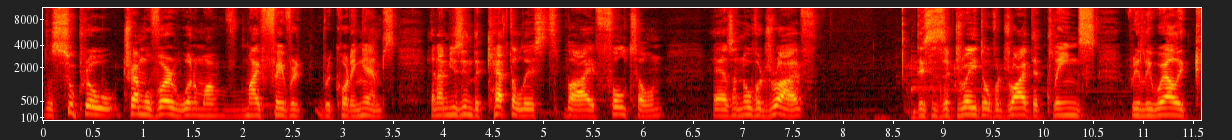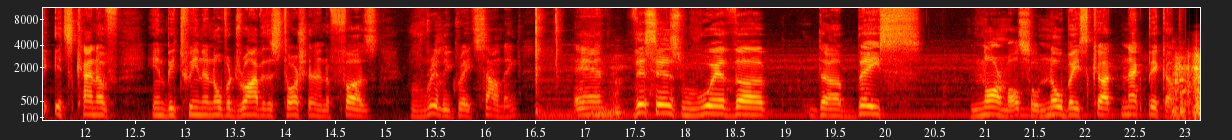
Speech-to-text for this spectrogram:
the Supro Tremoverb, one of my, favorite recording amps, and I'm using the Catalyst by Fulltone as an overdrive. This is a great overdrive that cleans really well. It, it's kind of in between an overdrive, a distortion, and a fuzz. Really great sounding. And this is with the bass normal, so no bass cut, neck pickup.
